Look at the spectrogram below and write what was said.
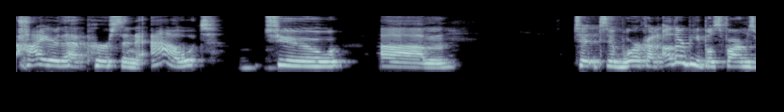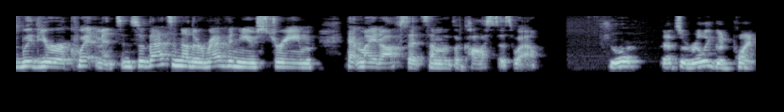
hire that person out to, um, to, to work on other people's farms with your equipment. And so that's another revenue stream that might offset some of the cost as well. Sure. That's a really good point.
